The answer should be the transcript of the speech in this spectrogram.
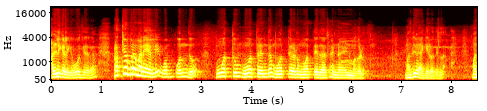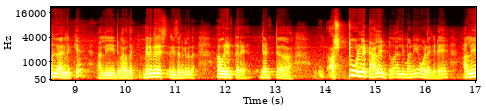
ಹಳ್ಳಿಗಳಿಗೆ ಹೋಗಿದ್ರೆ ಪ್ರತಿಯೊಬ್ಬರ ಮನೆಯಲ್ಲಿ ಒಬ್, ಒಂದು ಮೂವತ್ತು, ಮೂವತ್ತರಿಂದ ಮೂವತ್ತೆರಡು ಮೂವತ್ತೈದು ಹೆಣ್ಣು ಹೆಣ್ಮಗಳು ಮದುವೆ ಆಗಿರೋದಿಲ್ಲ. ಮದುವೆ ಆಗಲಿಕ್ಕೆ ಅಲ್ಲಿ ಬರೋದಕ್ಕೆ ಬೇರೆ ಬೇರೆ ರೀಸನ್ಗಳಿಂದ ಅವರಿರ್ತಾರೆ. ದಟ್ ಅಷ್ಟು ಒಳ್ಳೆ ಟ್ಯಾಲೆಂಟು ಅಲ್ಲಿ ಮನೆಯ ಒಳಗಡೆ ಅಲ್ಲೇ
